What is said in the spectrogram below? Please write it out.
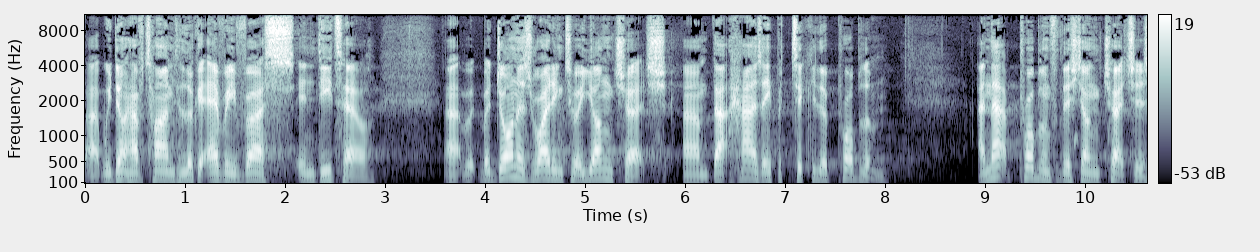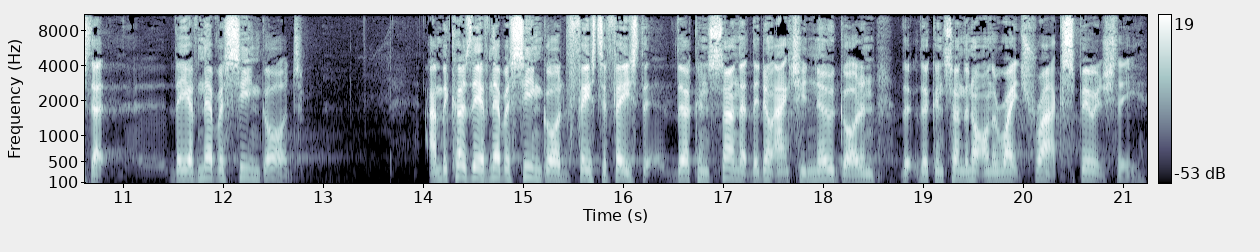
Uh, we don't have time to look at every verse in detail. Uh, but, but, John is writing to a young church um, that has a particular problem. And that problem for this young church is that they have never seen God. And because they have never seen God face to face, they're concerned that they don't actually know God and they're concerned they're not on the right track spiritually.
